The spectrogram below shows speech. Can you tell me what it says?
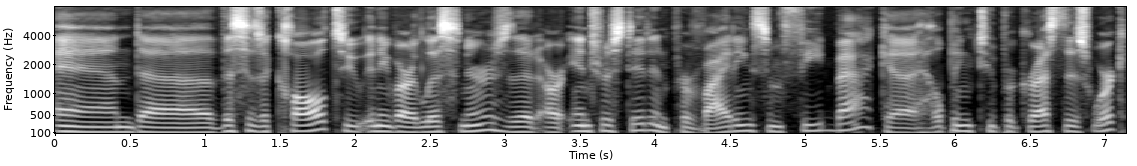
And uh, this is a call to any of our listeners that are interested in providing some feedback, uh, helping to progress this work.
